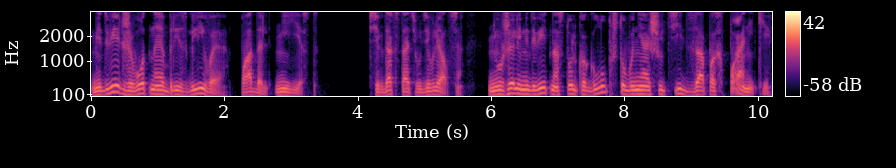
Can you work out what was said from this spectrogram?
Медведь – животное брезгливое, падаль не ест. Всегда, кстати, удивлялся. Неужели медведь настолько глуп, чтобы не ощутить запах паники,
